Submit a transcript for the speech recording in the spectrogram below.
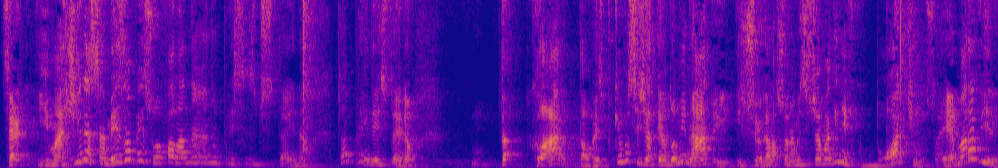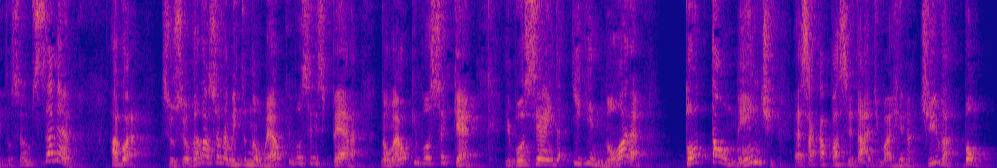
Certo? E imagina essa mesma pessoa falar: não, não preciso disso daí, não. Não aprender isso daí, não. Tá, claro, talvez porque você já tenha dominado e, e seu relacionamento seja magnífico. Ótimo, isso aí é maravilha, então você não precisa mesmo. Agora, se o seu relacionamento não é o que você espera, não é o que você quer, e você ainda ignora totalmente essa capacidade imaginativa, bom,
